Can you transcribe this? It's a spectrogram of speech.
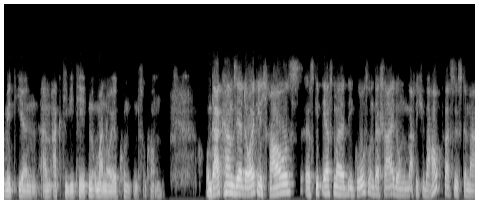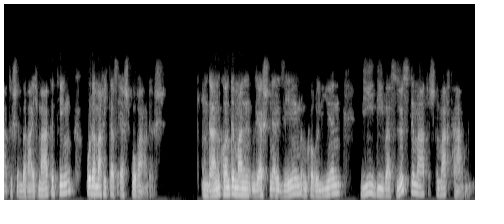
mit ihren ähm, Aktivitäten, um an neue Kunden zu kommen. Und da kam sehr deutlich raus, es gibt erstmal die große Unterscheidung, mache ich überhaupt was systematisch im Bereich Marketing oder mache ich das eher sporadisch? Und dann konnte man sehr schnell sehen und korrelieren, die, die was systematisch gemacht haben.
